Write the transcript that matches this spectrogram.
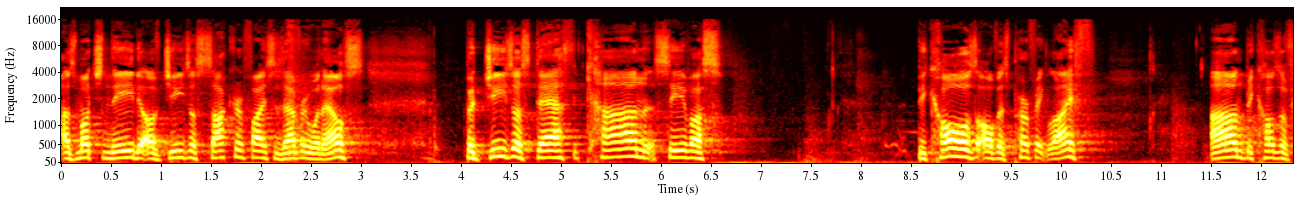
as much need of Jesus' sacrifice as everyone else. But Jesus' death can save us because of his perfect life and because of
